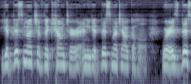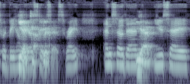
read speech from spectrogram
you get this much of the counter and you get this much alcohol. Whereas this would be homeostasis, yeah, exactly. right? And so then yeah. you say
